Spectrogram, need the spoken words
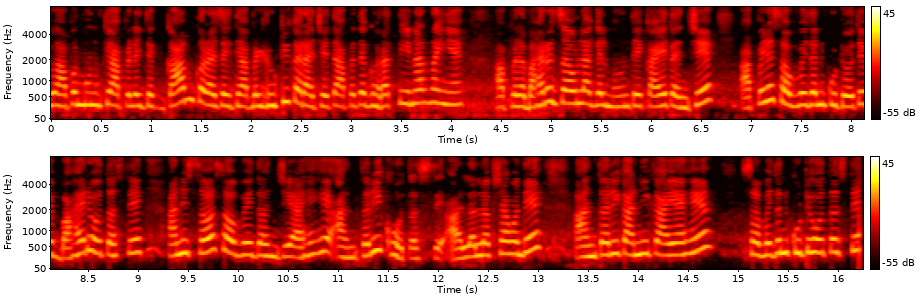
किंवा आपण म्हणू की आपल्याला इथे काम करायचं इथे आपल्याला ड्युटी करायची आहे तर आपल्या त्या घरात येणार नाही आहे आपल्याला बाहेरच जावं लागेल म्हणून ते काय त्यांचे आपले संवेदन कुठे होते? बाहेर होत असते. आणि ससंवेदन जे आहे हे आंतरिक होत असते. आलं लक्षामध्ये? आंतरिक आणि काय आहे? संवेदन कुठे होत असते?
